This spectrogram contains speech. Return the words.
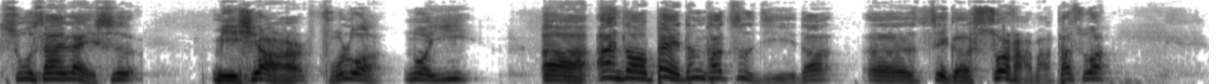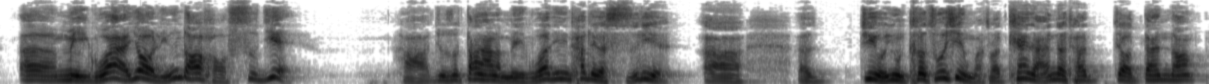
苏珊·赖斯，米歇尔·弗洛诺伊，啊，按照拜登他自己的呃这个说法吧，他说，呃，美国啊要领导好世界。啊，就是说，当然了，美国因为他这个实力啊，呃，具有一种特殊性嘛，是吧？天然的，他叫担当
